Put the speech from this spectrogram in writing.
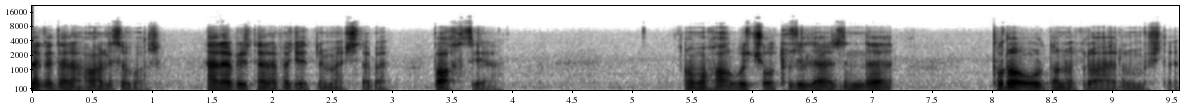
nə qədər əhalisi var. Hərə bir tərəfə gedir məktəbə, bağçaya. Amma halbuki 30 il ərzində bura oradan ötürü ayrılmışdı.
